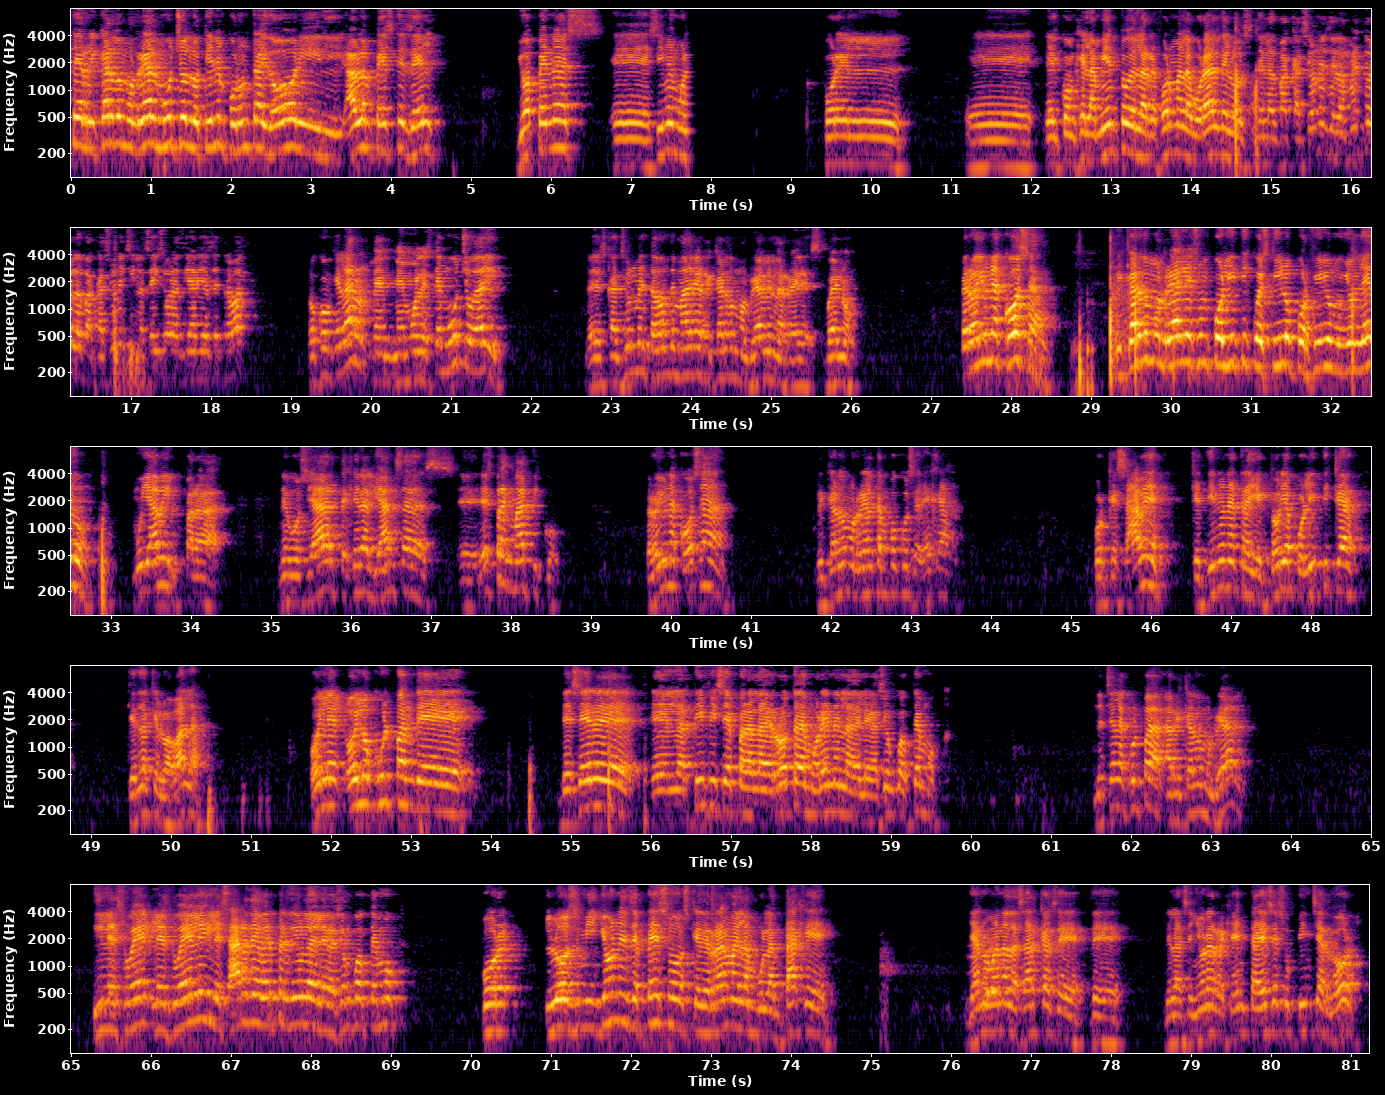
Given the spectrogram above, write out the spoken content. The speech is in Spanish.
Ricardo Monreal, muchos lo tienen por un traidor y hablan pestes de él. Yo apenas eh, sí me molesté por el, eh, el congelamiento de la reforma laboral de, los, de las vacaciones, del aumento de las vacaciones y las seis horas diarias de trabajo. Lo congelaron, me, molesté mucho ahí. Le descansé un mentadón de madre a Ricardo Monreal en las redes. Bueno, pero hay una cosa. Ricardo Monreal es un político estilo Porfirio Muñoz Ledo, muy hábil para negociar, tejer alianzas, eh, es pragmático. Pero hay una cosa, Ricardo Monreal tampoco se deja, porque sabe que tiene una trayectoria política que es la que lo avala. Hoy, le, hoy lo culpan de, de ser eh, el artífice para la derrota de Morena en la delegación Cuauhtémoc. Le echan la culpa a Ricardo Monreal. Y les, les duele y les arde haber perdido la delegación Cuauhtémoc por los millones de pesos que derrama el ambulantaje. Ya no van a las arcas de, de, la señora regenta, ese es su pinche ardor.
